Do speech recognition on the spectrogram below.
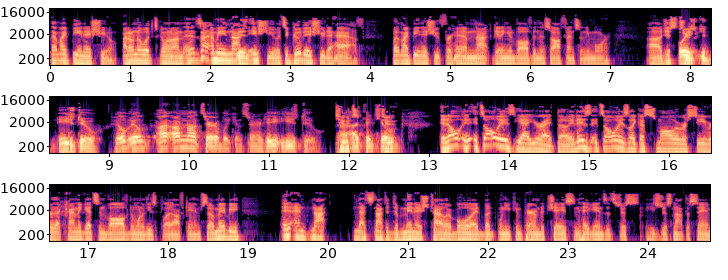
that might be an issue. I don't know what's going on. It's not, I mean, not an issue. It's a good issue to have, but it might be an issue for him not getting involved in this offense anymore. Uh, just Well, two, he's due. He's due. He'll. He'll. I, I'm not terribly concerned. He, he's due. Two- I, I think he'll. two- it all it's always yeah you're right though it is it's always like a smaller receiver that kind of gets involved in one of these playoff games so maybe and, and not that's not to diminish Tyler Boyd but when you compare him to Chase and Higgins it's just he's just not the same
